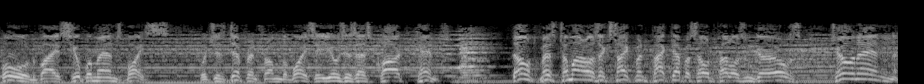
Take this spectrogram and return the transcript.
fooled by Superman's voice, which is different from the voice he uses as Clark Kent? Don't miss tomorrow's excitement-packed episode, fellows and girls. Tune in,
